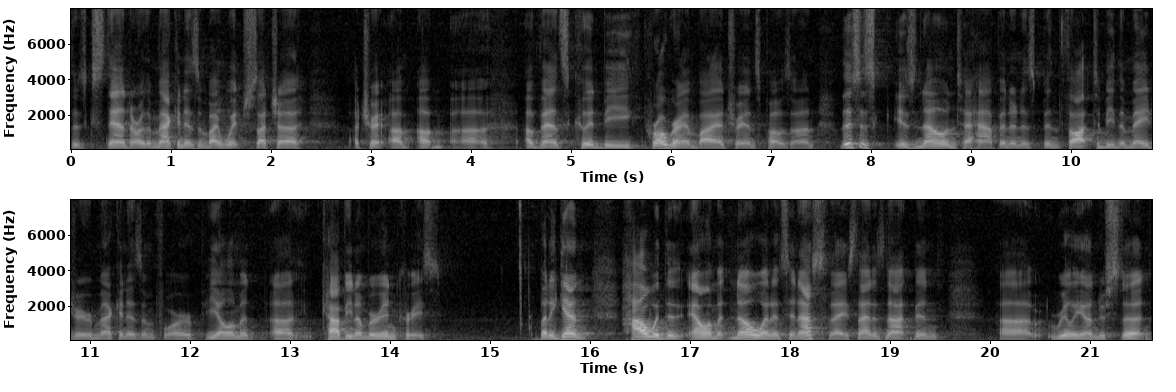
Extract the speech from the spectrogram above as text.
the extent or the mechanism by which such a, a, a events could be programmed by a transposon. This is, is known to happen and has been thought to be the major mechanism for p-element uh, copy number increase. But again, how would the element know when it's in S phase? That has not been uh, really understood.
